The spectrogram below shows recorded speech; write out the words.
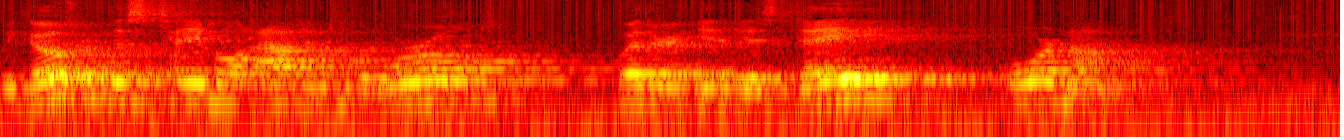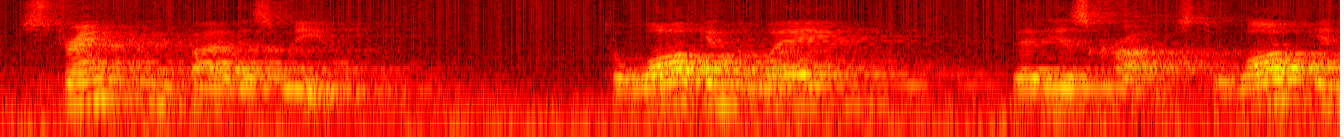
We go from this table out into the world, whether it is day or night, strengthened by this meal, to walk in the way that is Christ, to walk in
